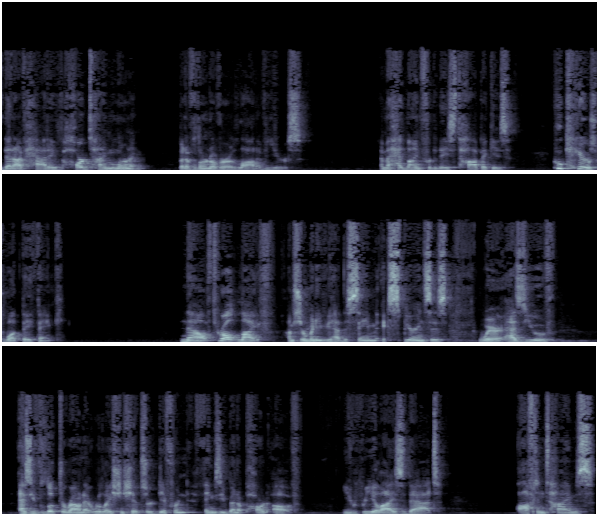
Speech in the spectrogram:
that I've had a hard time learning, but I've learned over a lot of years. And my headline for today's topic is Who cares what they think? Now, throughout life, I'm sure many of you have the same experiences where as you've as you've looked around at relationships or different things you've been a part of, you realize that oftentimes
